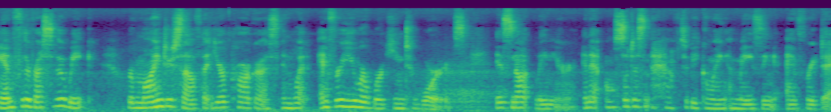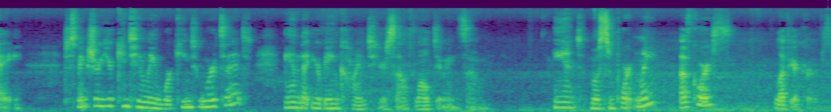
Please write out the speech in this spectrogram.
and for the rest of the week, remind yourself that your progress in whatever you are working towards is not linear and it also doesn't have to be going amazing every day. Just make sure you're continually working towards it and that you're being kind to yourself while doing so. And most importantly, of course, love your curves.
